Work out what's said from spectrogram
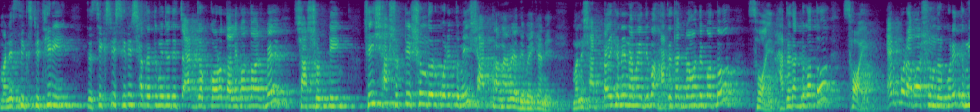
মানে সিক্সটি থ্রি তো সিক্সটি থ্রির সাথে তুমি যদি চার যোগ করো, তাহলে কত আসবে? সাতষট্টি। সেই সাতষট্টির সুন্দর করে তুমি ষাটটা নামিয়ে দেবে এখানে। মানে ষাটটা এখানে নামিয়ে দেবো। হাতে থাকবে আমাদের কত? ছয়। হাতে থাকবে কত? ছয়। এরপর আবার সুন্দর করে তুমি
